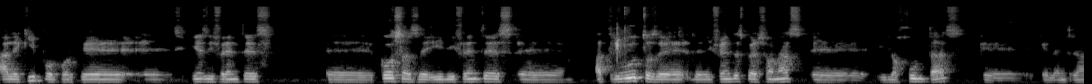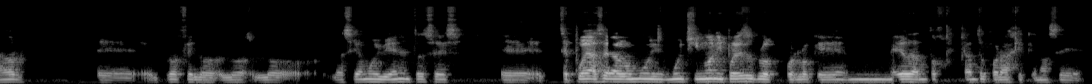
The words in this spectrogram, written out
al equipo porque eh, si tienes diferentes cosas y diferentes atributos de, diferentes personas y lo juntas, que, el entrenador, el profe lo lo hacía muy bien, entonces eh, se puede hacer algo muy, muy chingón y por eso es por lo que me dio tanto, tanto coraje que no se,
